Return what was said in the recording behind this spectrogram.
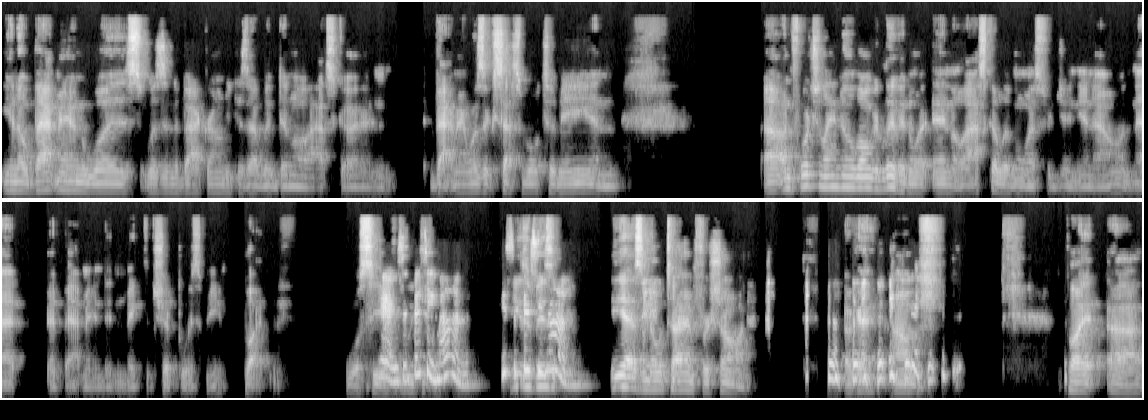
you know, Batman was was in the background because I lived in Alaska, and Batman was accessible to me. And uh, unfortunately, I no longer live in in Alaska. I live in West Virginia now, and that and Batman didn't make the trip with me. But we'll see. Yeah, he's a busy can- man. He's a He's a busy, busy- man. He has no time for Sean. Okay, um, But uh,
